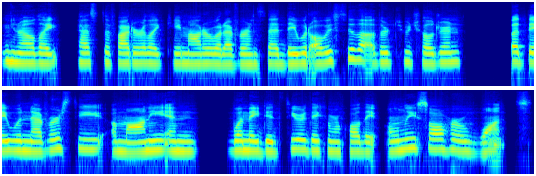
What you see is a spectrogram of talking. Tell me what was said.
you know, like testified or like came out or whatever and said they would always see the other two children, but they would never see Emani. And when they did see her, they can recall they only saw her once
